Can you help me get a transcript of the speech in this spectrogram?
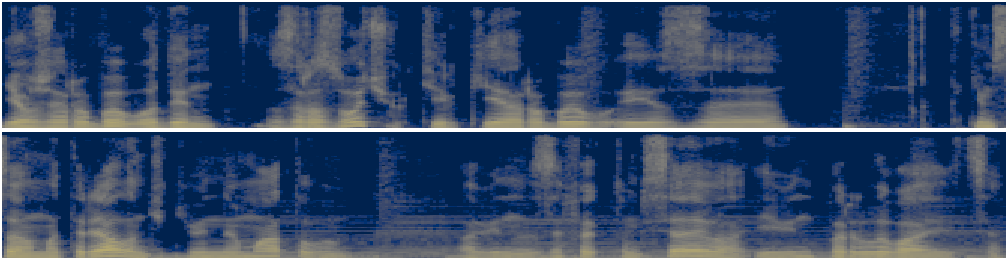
Я вже робив один зразочок, тільки я робив із е, таким самим матеріалом, тільки він не матовим, а він з ефектом сяйва і він переливається.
